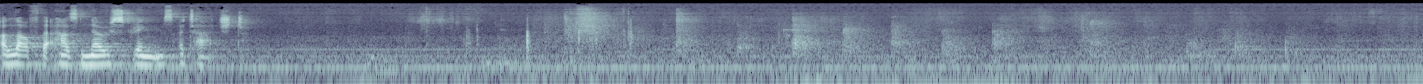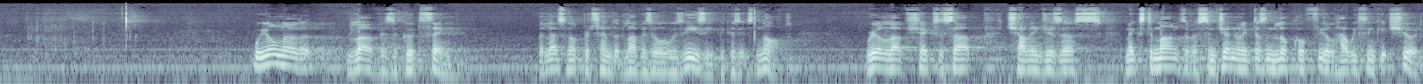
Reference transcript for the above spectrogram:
a love that has no strings attached. We all know that love is a good thing, but let's not pretend that love is always easy because it's not. Real love shakes us up, challenges us, makes demands of us, and generally doesn't look or feel how we think it should.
